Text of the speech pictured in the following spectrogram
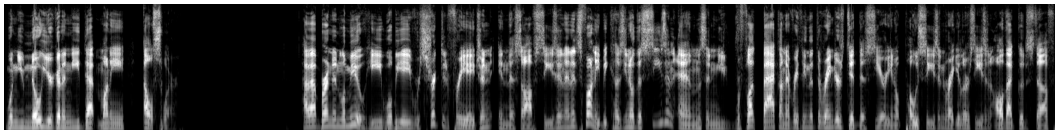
when you know you're going to need that money elsewhere. How about Brendan Lemieux? He will be a restricted free agent in this offseason. And it's funny because, you know, the season ends and you reflect back on everything that the Rangers did this year, you know, postseason, regular season, all that good stuff.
